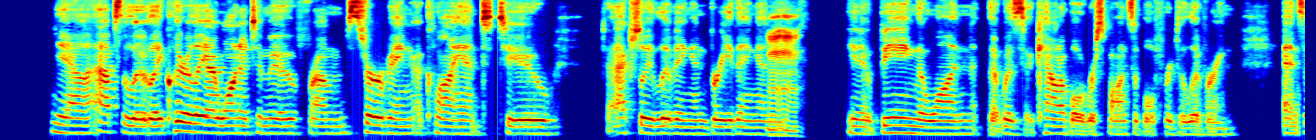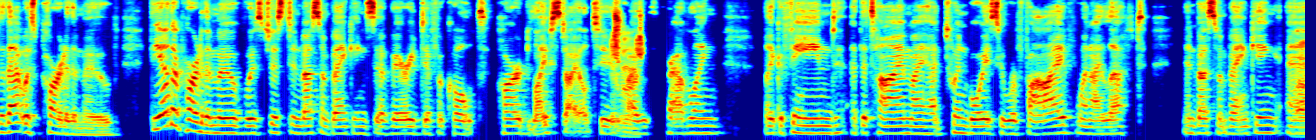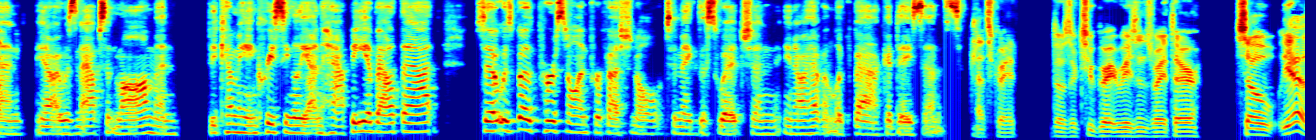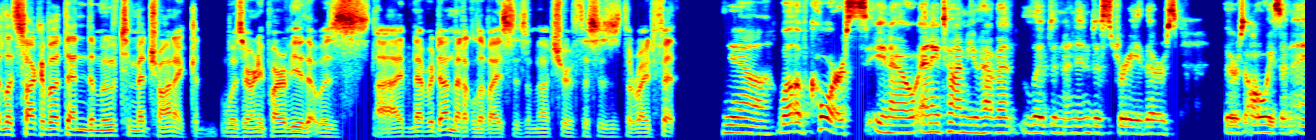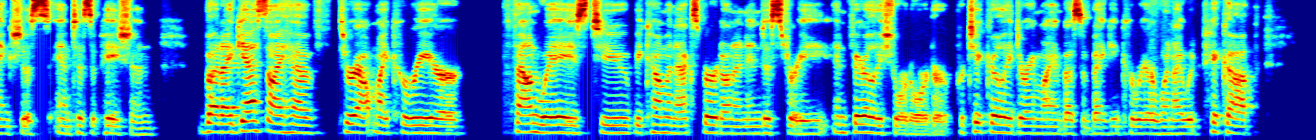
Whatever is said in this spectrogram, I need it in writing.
Yeah, absolutely. Clearly, I wanted to move from serving a client to to actually living and breathing and mm you know, being the one that was accountable, responsible for delivering. And so that was part of the move. The other part of the move was just investment banking's a very difficult, hard lifestyle too. Sure. I was traveling like a fiend at the time. I had twin boys who were five when I left investment banking. And, wow. you know, I was an absent mom and becoming increasingly unhappy about that. So it was both personal and professional to make the switch. And, you know, I haven't looked back a day since. That's great. Those are two great reasons right there. So yeah, let's talk about then the move to Medtronic. Was there any part of you that was I've never done medical devices. I'm not sure if this is the right fit. Yeah. Well, of course, you know, anytime you haven't lived in an industry, there's there's always an anxious anticipation. But I guess I have throughout my career found ways to become an expert on an industry in fairly short order, particularly during my investment banking career when I would pick up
